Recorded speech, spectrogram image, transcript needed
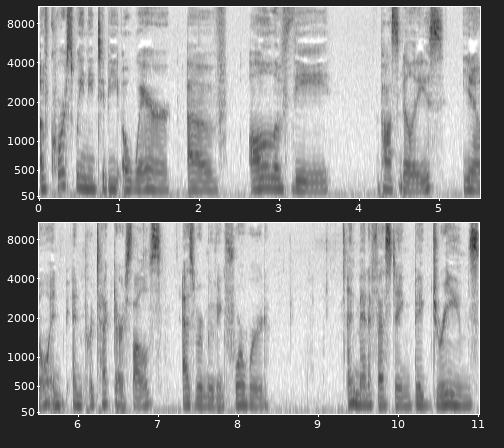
of course, we need to be aware of all of the possibilities, you know, and, and protect ourselves as we're moving forward and manifesting big dreams.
